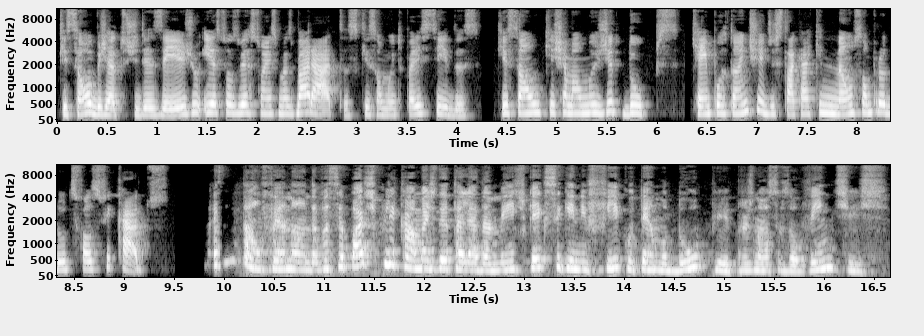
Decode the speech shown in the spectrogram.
que são objetos de desejo, e as suas versões mais baratas, que são muito parecidas, que são o que chamamos de dupes, que é importante destacar que não são produtos falsificados. Mas então, Fernanda, você pode explicar mais detalhadamente o que, que significa o termo dupe para os nossos ouvintes?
